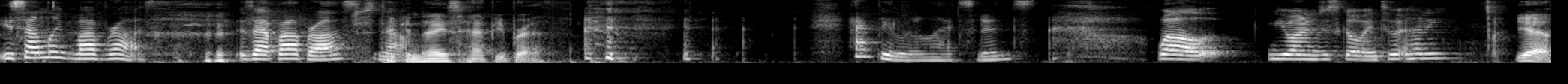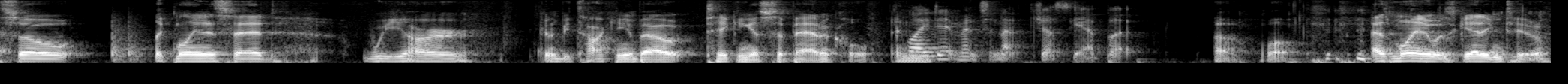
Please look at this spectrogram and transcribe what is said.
You sound like Bob Ross. Is that Bob Ross? Just take a nice happy breath. Happy little accidents. Well, you want to just go into it, honey? Yeah, so like Melina said, we are gonna be talking about taking a sabbatical. And Well, I didn't mention that just yet, but oh well, as Melina was getting to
